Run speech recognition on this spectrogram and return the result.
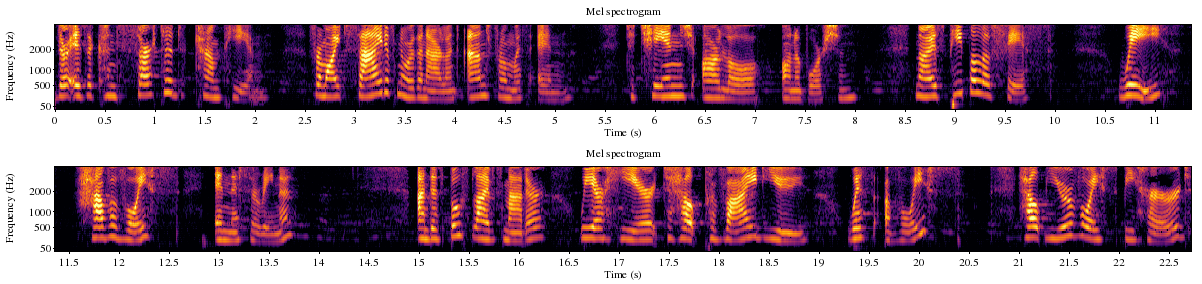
There is a concerted campaign from outside of Northern Ireland and from within to change our law on abortion. Now, as people of faith, we have a voice in this arena. And as Both Lives Matter, we are here to help provide you with a voice, help your voice be heard,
